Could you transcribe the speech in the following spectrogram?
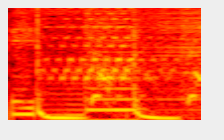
night.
